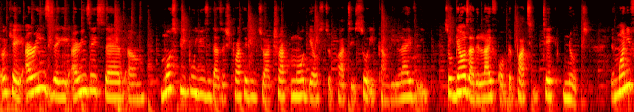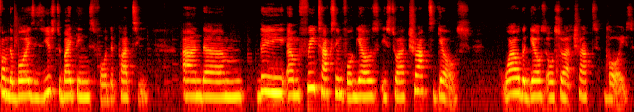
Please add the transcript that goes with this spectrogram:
Okay arinze. Arinze said um most people use it as a strategy to attract more girls to parties so it can be lively. So girls are the life of the party. Take note. The money from the boys is used to buy things for the party, and um, the um, free taxing for girls is to attract girls, while the girls also attract boys.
